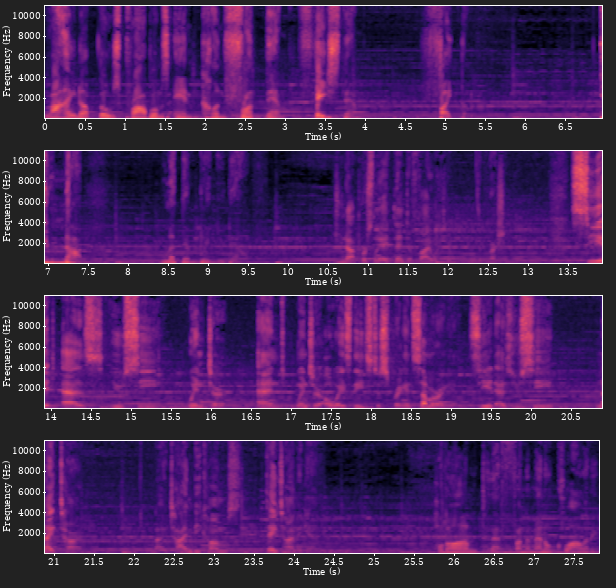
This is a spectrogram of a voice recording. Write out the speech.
Line up those problems and confront them, face them, fight them. Do not let them bring you down. Do not personally identify with your depression. See it as you see winter, and winter always leads to spring and summer again. See it as you see nighttime. Nighttime becomes daytime again. Hold on to that fundamental quality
